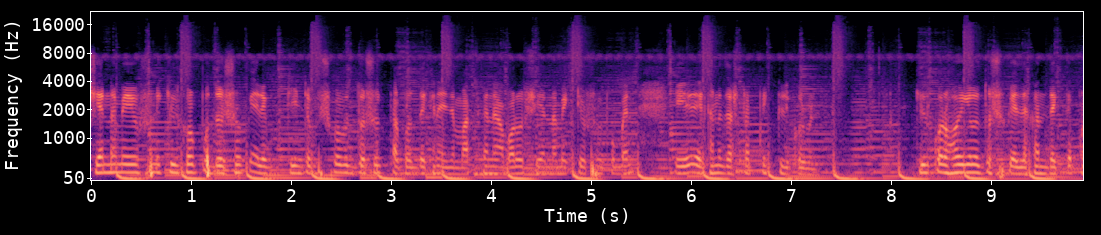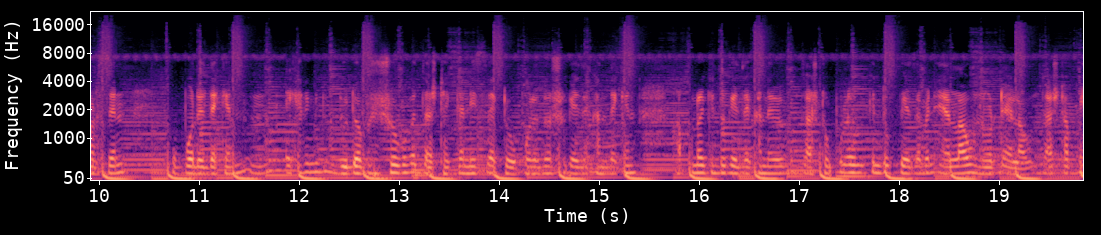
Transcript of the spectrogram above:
শেয়ার নামে এই অপশনে ক্লিক করব, দর্শক, এর তিনটা করব করবেন দর্শক, তারপর দেখেন এই যে মাঝখানে আবারও শেয়ার নামে একটি অপশন করবেন এখানে জাস্ট আপনি ক্লিক করবেন। ক্লিক করা হয়ে গেলে দর্শক এই যেখানে দেখতে পাচ্ছেন উপরে দেখেন এখানে কিন্তু দুটো অপশন শো করবে জাস্ট একটা নিচে, একটা উপরে। দর্শক এই যেখানে দেখেন, আপনারা কিন্তু যেখানে জাস্ট উপরে কিন্তু পেয়ে যাবেন অ্যালাউ নোট অ্যালাউ জাস্ট আপনি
